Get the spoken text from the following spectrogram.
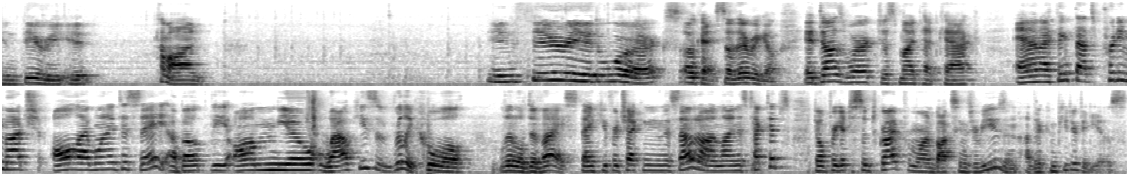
in theory, it... Come on. In theory, it works. Okay, so there we go. It does work, just my PEBKAC. And I think that's pretty much all I wanted to say about the Omnio WoW Keys. It's a really cool little device. Thank you for checking this out on Linus Tech Tips. Don't forget to subscribe for more unboxings, reviews, and other computer videos.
